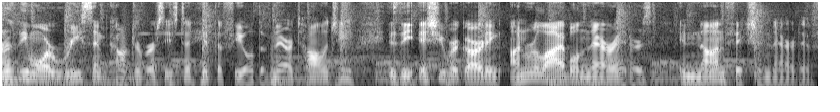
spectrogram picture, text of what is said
One of the more recent controversies to hit the field of narratology is the issue regarding unreliable narrators in nonfiction narrative.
